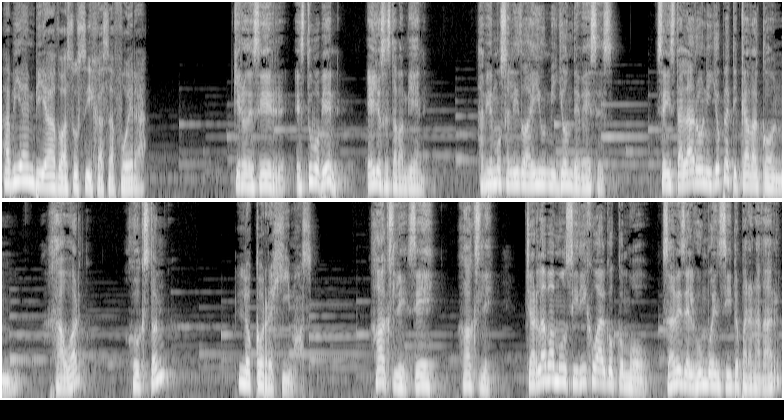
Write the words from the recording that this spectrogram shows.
había enviado a sus hijas afuera. Quiero decir, estuvo bien. Ellos estaban bien. Habíamos salido ahí un millón de veces. Se instalaron y yo platicaba con... Howard? ¿Huxton? Lo corregimos. Huxley, sí, Huxley. Charlábamos y dijo algo como, ¿sabes de algún buen sitio para nadar?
